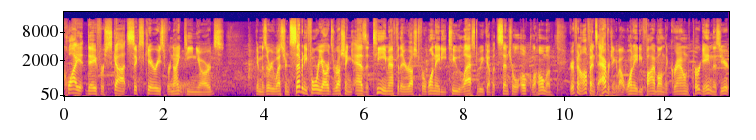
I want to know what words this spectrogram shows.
quiet day for Scott. Six carries for 19 yards. In Missouri Western, 74 yards rushing as a team after they rushed for 182 last week up at Central Oklahoma. Griffin offense averaging about 185 on the ground per game this year.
